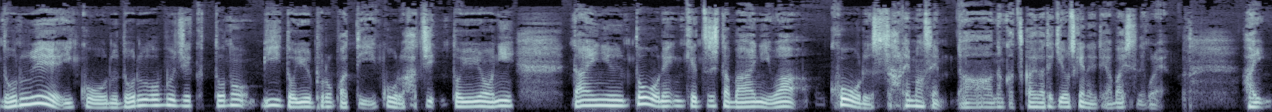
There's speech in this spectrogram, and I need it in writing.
ドル A イコールドルオブジェクトの B というプロパティイコール8というように、代入と連結した場合には、コールされません。あー、なんか使い勝手気をつけないとやばいっすね、これ。はい。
